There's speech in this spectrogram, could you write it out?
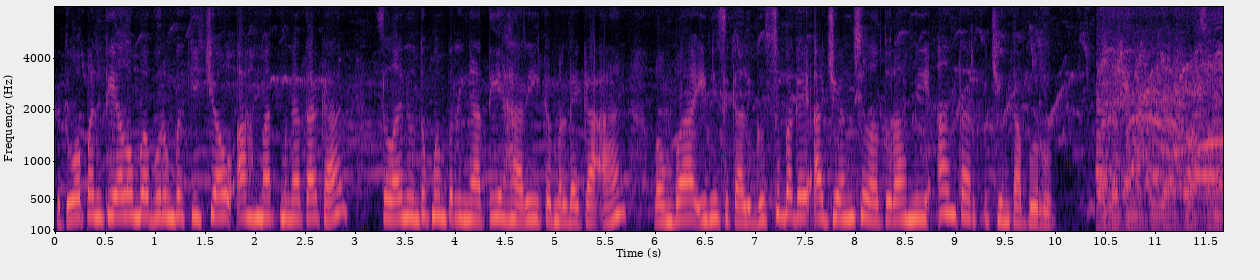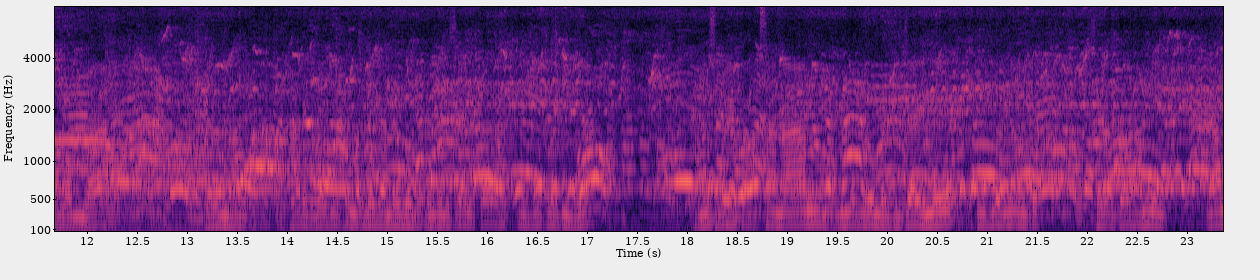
Ketua Panitia Lomba Burung Berkicau Ahmad mengatakan, selain untuk memperingati Hari Kemerdekaan, lomba ini sekaligus sebagai ajang silaturahmi antar pecinta burung. Sebagai panitia pelaksana lomba dalam rangka Hari Jadi Kemerdekaan Republik Indonesia yang ke-73, kami sebagai pelaksanaan lomba burung berkicau ini tujuannya untuk silaturahmi yang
